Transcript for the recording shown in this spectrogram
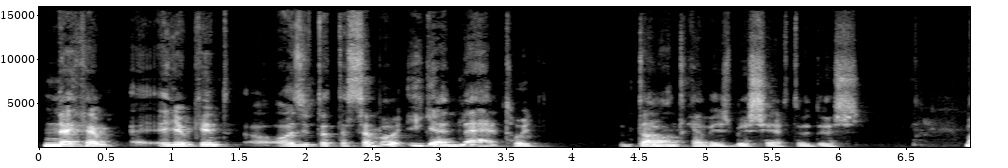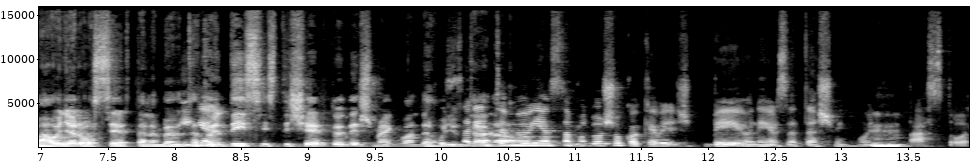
nekem egyébként az jutott eszembe, hogy igen, lehet, hogy talant kevésbé sértődős már hogy a rossz értelemben, Igen. tehát hogy dísziszti sértődés megvan, de hogy Szerintem utána... Szerintem ő ilyen szempontból sokkal kevésbé önérzetes, mint mondjuk uh-huh. Pásztor.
